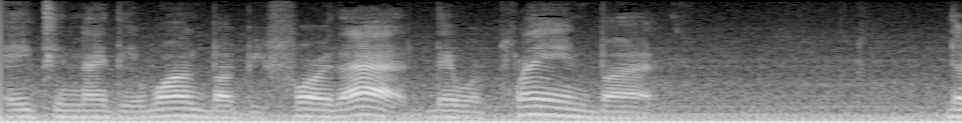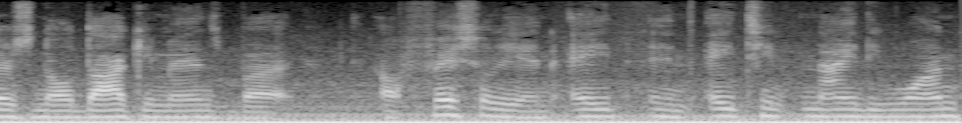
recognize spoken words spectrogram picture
1891, but before that they were playing, but there's no documents. But officially in eight in 1891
